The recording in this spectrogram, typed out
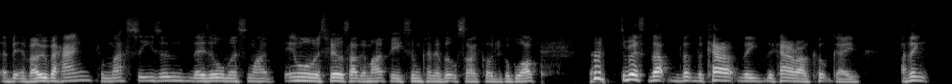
a bit of overhang from last season. There's almost like it almost feels like there might be some kind of little psychological block. to be honest, that the the, Car- the the Carabao Cup game, I think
